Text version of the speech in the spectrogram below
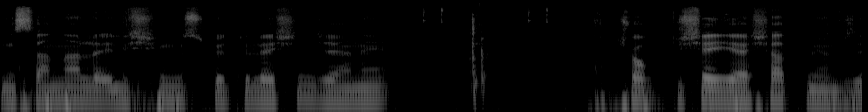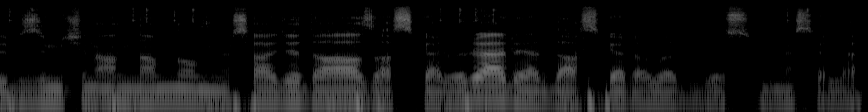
insanlarla ilişkimiz kötüleşince hani çok bir şey yaşatmıyor bize. Bizim için anlamlı olmuyor. Sadece daha az asker veriyor. Her yerde asker alabiliyorsun mesela.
